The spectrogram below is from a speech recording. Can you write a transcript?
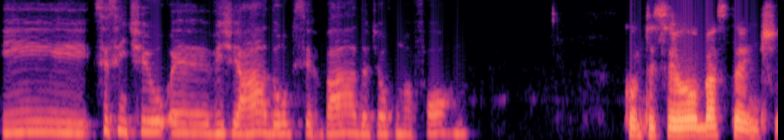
e se sentiu é, vigiada ou observada de alguma forma? Aconteceu bastante.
